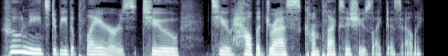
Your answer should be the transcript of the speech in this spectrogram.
who needs to be the players to to help address complex issues like this, Ali?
